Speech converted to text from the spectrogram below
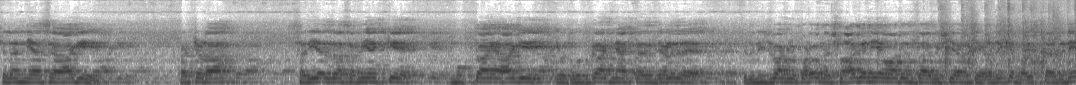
ಶಿಲಾನ್ಯಾಸ ಆಗಿ ಕಟ್ಟಡ ಸರಿಯಾದ ಸಮಯಕ್ಕೆ ಮುಕ್ತಾಯ ಆಗಿ ಇವತ್ತು ಉದ್ಘಾಟನೆ ಆಗ್ತಾ ಇದೆ ಅಂತ ಹೇಳಿದ್ರೆ ಇದು ನಿಜವಾಗ್ಲೂ ಕೂಡ ಒಂದು ಶ್ಲಾಘನೀಯವಾದಂಥ ವಿಷಯ ಅಂತ ಹೇಳೋದಕ್ಕೆ ಬಯಸ್ತಾ ಇದ್ದೀನಿ.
